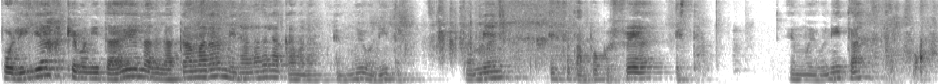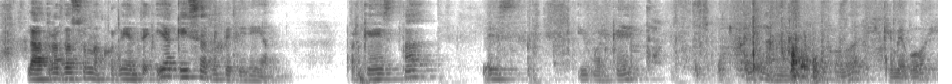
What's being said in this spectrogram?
polilla, qué bonita es, la de la cámara, mira la de la cámara, es muy bonita. También, esta tampoco es fea, esta es muy bonita. Las otras dos son más corrientes. Y aquí se repetirían, porque esta es igual que esta. Es la misma, que me voy.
